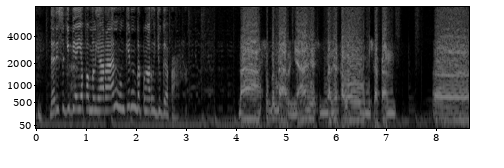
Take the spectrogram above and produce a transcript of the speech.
Dari segi biaya pemeliharaan mungkin berpengaruh juga Pak. Nah sebenarnya ya sebenarnya kalau misalkan eh,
